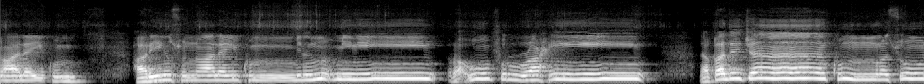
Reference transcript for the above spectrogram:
عليكم حريص عليكم بالمؤمنين رؤوف رحيم. لقد جاءكم رسول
